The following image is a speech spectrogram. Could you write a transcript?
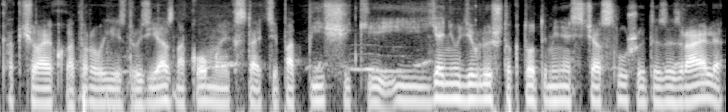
Как человек, у которого есть друзья, знакомые, кстати, подписчики. И я не удивлюсь, что кто-то меня сейчас слушает из Израиля.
